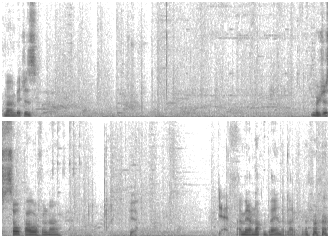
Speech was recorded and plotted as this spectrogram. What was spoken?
Come on, bitches. We're just so powerful now. yeah. Death. I mean, I'm not complaining. Like,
